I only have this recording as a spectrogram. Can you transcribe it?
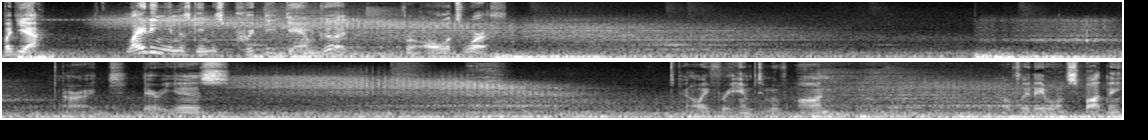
But yeah, lighting in this game is pretty damn good for all it's worth. For him to move on. Hopefully they won't spot me.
